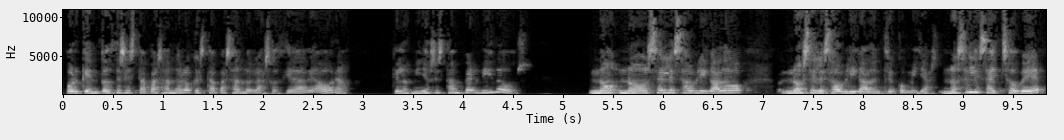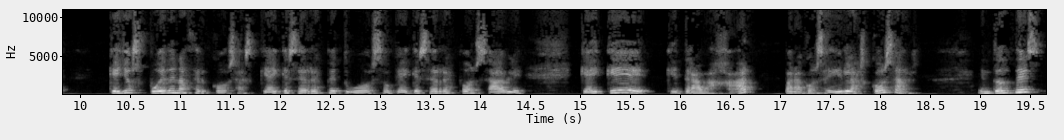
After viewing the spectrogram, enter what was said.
porque entonces está pasando lo que está pasando en la sociedad de ahora, que los niños están perdidos. No, no se les ha obligado, no se les ha obligado, entre comillas, no se les ha hecho ver que ellos pueden hacer cosas, que hay que ser respetuoso, que hay que ser responsable, que hay que, que trabajar para conseguir las cosas. Entonces,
